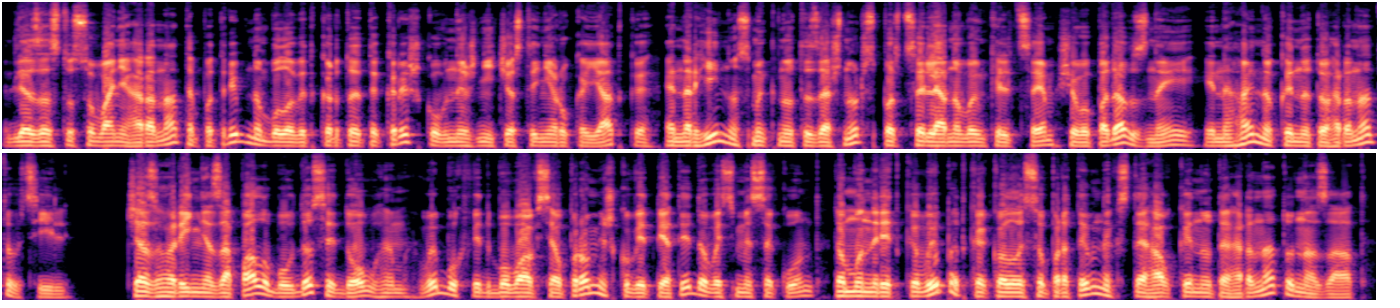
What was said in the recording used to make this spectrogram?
Для застосування гранати потрібно було відкрутити кришку в нижній частині рукоятки, енергійно смикнути за шнур з порцеляновим кільцем, що випадав з неї, і негайно кинути гранату в ціль. Час горіння запалу був досить довгим, вибух відбувався у проміжку від 5 до 8 секунд, тому нерідкі випадки, коли супротивник встигав кинути гранату назад.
